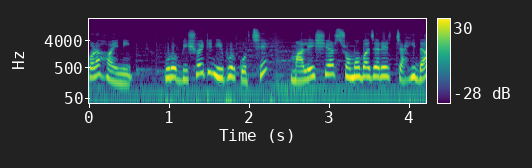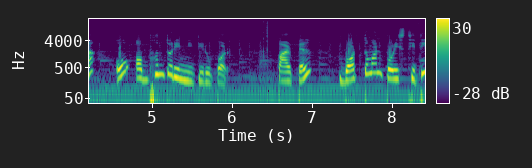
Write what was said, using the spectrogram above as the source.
করা হয়নি। পুরো বিষয়টি নির্ভর করছে মালয়েশিয়ার শ্রমবাজারের চাহিদা ও অভ্যন্তরীণ নীতির উপর। পার্পেল, বর্তমান পরিস্থিতি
